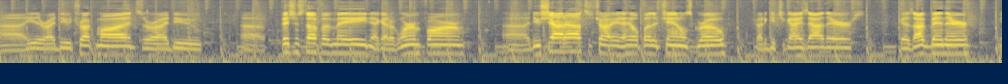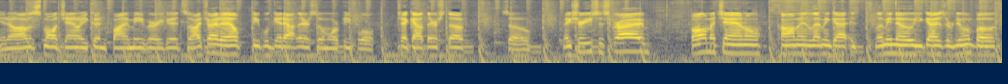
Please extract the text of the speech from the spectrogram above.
Uh, either I do truck mods or I do uh, fishing stuff I've made. I got a worm farm. Uh, I do shout outs to try to help other channels grow. Try to get you guys out there because I've been there. You know, I was a small channel. You couldn't find me very good. So I try to help people get out there so more people check out their stuff. So make sure you subscribe, follow my channel, comment, let me guys let me know you guys are doing both,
